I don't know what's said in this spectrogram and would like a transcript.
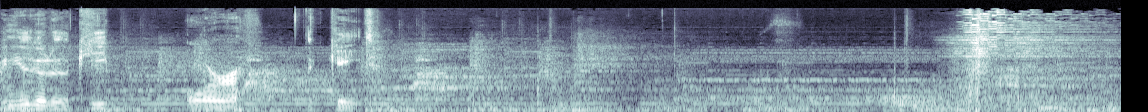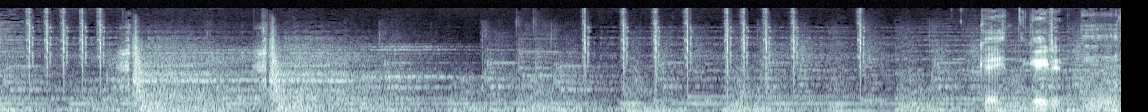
We can either go to the keep or the gate. Okay, the gate. Mm,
